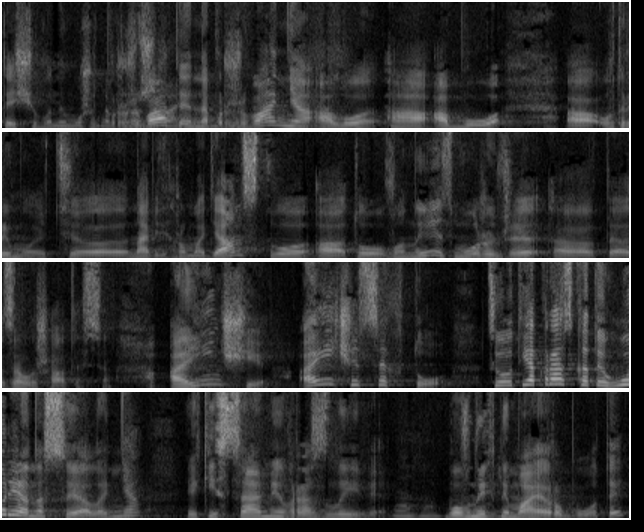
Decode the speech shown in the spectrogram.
те, що вони можуть На проживати проживання. на проживання, або, або отримують е, навіть громадянство, то вони зможуть вже е, залишатися. А інші, а інші це хто? Це от якраз категорія населення, які самі вразливі, бо в них немає роботи,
